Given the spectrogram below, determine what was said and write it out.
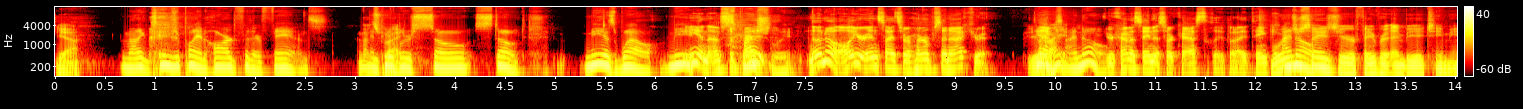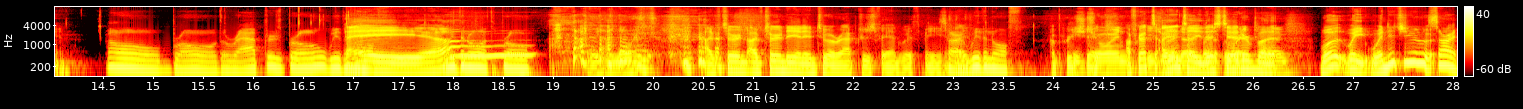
Yeah, I mean, like teams are playing hard for their fans, that's and people right. are so stoked. Me as well. Me Ian, I'm surprised. especially. No, no, all your insights are 100 percent accurate. You're Yes, right. I know. You're kind of saying it sarcastically, but I think What I would you know. say is your favorite NBA team, Ian? Oh, bro, the Raptors, bro. We the Hey, North. We the North, bro. I've turned I've turned Ian into a Raptors fan with me. Sorry, I we the North. appreciate. He it. I forgot. To, I didn't tell you this, at the right Tanner, but time. What? Wait, when did you? Sorry.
